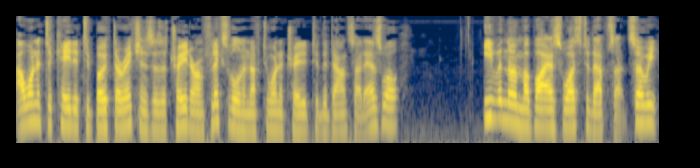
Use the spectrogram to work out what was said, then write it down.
I wanted to cater to both directions. As a trader, I'm flexible enough to want to trade it to the downside as well, even though my bias was to the upside. So we,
